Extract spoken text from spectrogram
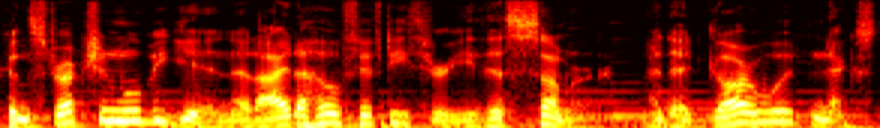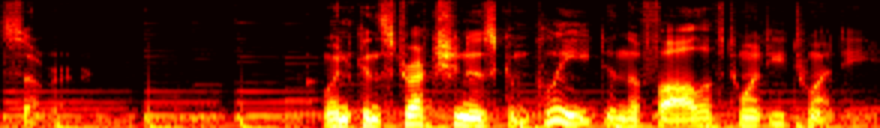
Construction will begin at Idaho 53 this summer and at Garwood next summer. When construction is complete in the fall of 2020,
